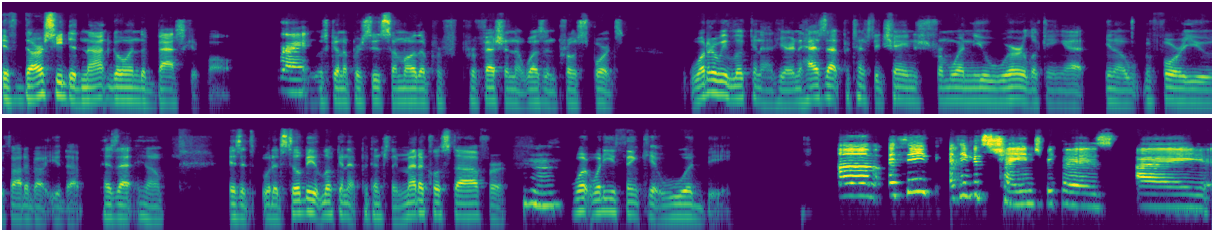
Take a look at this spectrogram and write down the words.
If Darcy did not go into basketball, right, was going to pursue some other profession that wasn't pro sports, what are we looking at here? And has that potentially changed from when you were looking at, you know, before you thought about UW? Has that, you know, is it would it still be looking at potentially medical stuff or mm-hmm. what what do you think it would be? Um, I think I think it's changed because I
